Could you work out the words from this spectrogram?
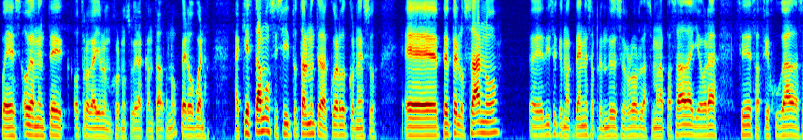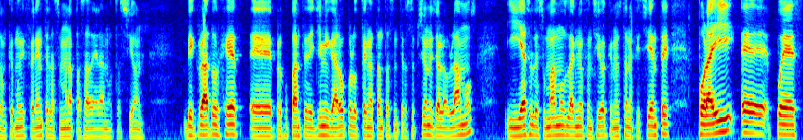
pues obviamente otro gallo a lo mejor nos hubiera cantado, ¿no? Pero bueno, aquí estamos y sí, totalmente de acuerdo con eso. Eh, Pepe Lozano eh, dice que McDaniels aprendió ese error la semana pasada y ahora sí desafió jugadas, aunque muy diferente. La semana pasada era anotación. Big Rattlehead, eh, preocupante de Jimmy Garoppolo tenga tantas intercepciones, ya lo hablamos. Y a eso le sumamos la línea ofensiva que no es tan eficiente. Por ahí, pues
